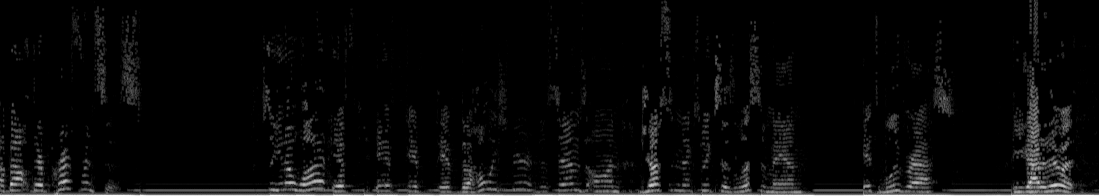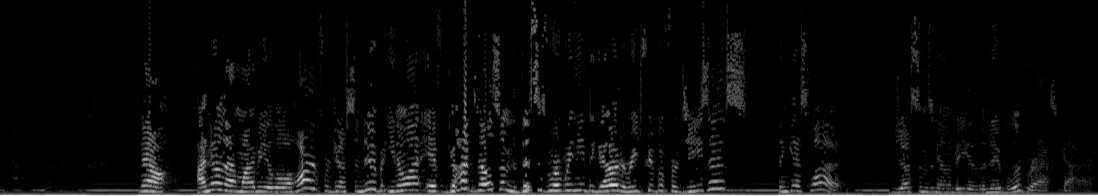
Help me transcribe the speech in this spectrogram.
about their preferences. So you know what? If if if if the Holy Spirit descends on Justin next week says, "Listen, man, it's bluegrass. You got to do it." Now, I know that might be a little hard for Justin to do, but you know what? If God tells him that this is where we need to go to reach people for Jesus, then guess what? Justin's going to be the new bluegrass guy.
